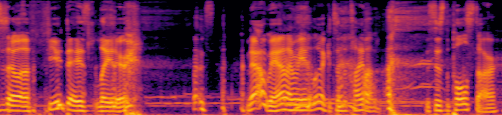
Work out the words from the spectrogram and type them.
so a few days later. no, man. I mean, look, it's in the title. this is the Pole Star.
